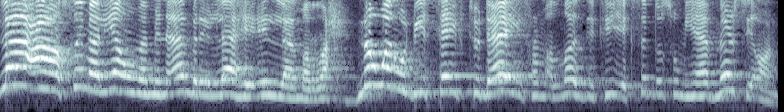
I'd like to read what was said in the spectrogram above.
لا عاصم اليوم من أمر الله إلا من رحم. No one will be saved today from Allah's decree except those whom He have mercy on.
